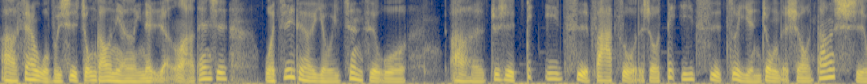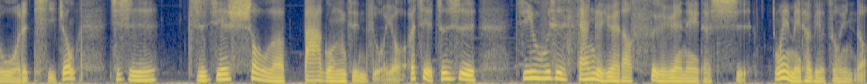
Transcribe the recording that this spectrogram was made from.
啊、虽然我不是中高年龄的人啊，但是。我记得有一阵子，我呃，就是第一次发作的时候，第一次最严重的时候，当时我的体重其实直接瘦了八公斤左右，而且这是几乎是三个月到四个月内的事。我也没特别做运动，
